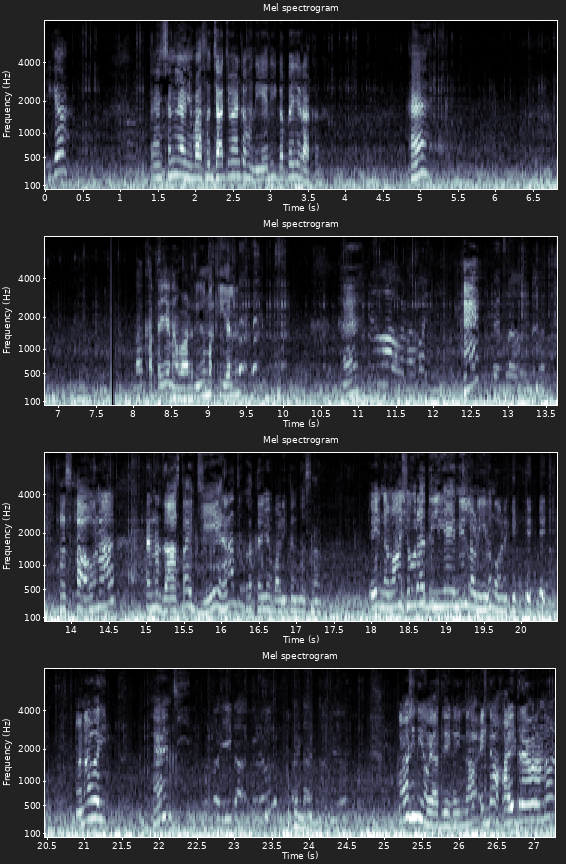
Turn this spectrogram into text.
ਠੀਕ ਆ? ਟੈਨਸ਼ਨ ਨਹੀਂ ਲੈਣੀ ਬਸ ਜੱਜਮੈਂਟ ਹੁੰਦੀ ਹੈ ਇਹਦੀ ਗੱਬੇ 'ਚ ਰੱਖ। ਹੈ? ਬਾ ਖੱਤੇ 'ਚ ਨਾ ਵਾੜ ਦਿਓ ਮੱਖੀ ਹਲ ਹੈ? ਹੈ? ਹਸਾਓ ਨਾ। ਤੈਨੂੰ ਦੱਸਤਾ ਜੇ ਹੈ ਨਾ ਤੂੰ ਖੱਤੇ 'ਚ ਵਾੜੀ, ਤੈਨੂੰ ਦੱਸਾਂ। ਇਹ ਨਵਾਂ ਸ਼ੋਰ ਹੈ ਦਿੱਲੀਆਂ ਇਹਨੇ ਲਾਉਣੀਆਂ ਹੋਣ ਕਿਤੇ ਹਨਾ ਬਾਈ? ਭਾਈ ਨਾ ਕੁਝ ਨਹੀਂ ਹੋਇਆ, ਦੇਖ ਇੰਨਾ ਇੰਨਾ ਹਾਈ ਡਰਾਈਵਰ ਹੈ ਨਾ,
